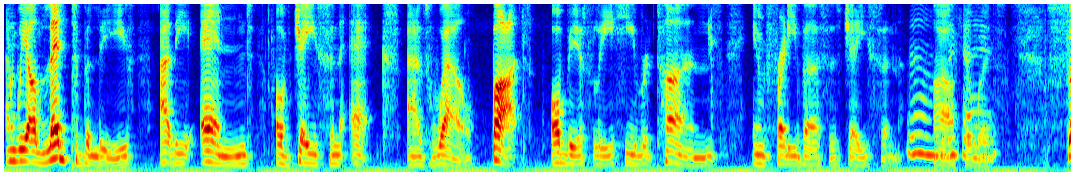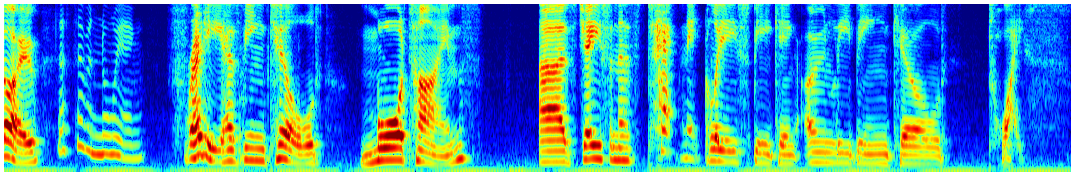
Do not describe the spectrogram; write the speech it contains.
And we are led to believe at the end of Jason X as well. But obviously he returns in Freddy vs. Jason mm, afterwards. So, That's so annoying. Freddy has been killed more times, as Jason has technically speaking only been killed twice.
